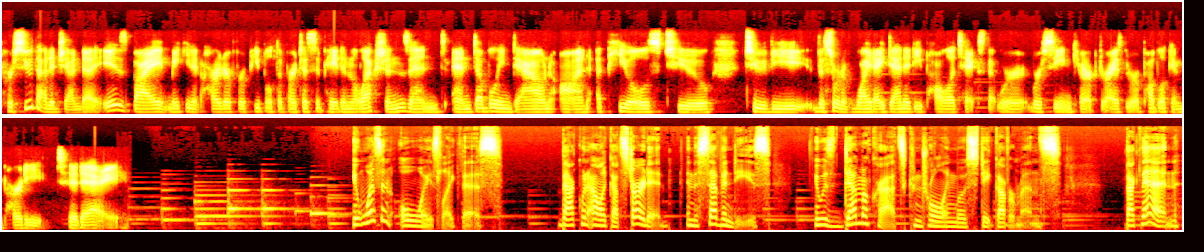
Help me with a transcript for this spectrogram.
pursue that agenda is by making it harder for people to participate in elections and and doubling down on appeals to to the the sort of white identity politics that we're we're seeing characterize the Republican Party today. It wasn't always like this. Back when ALEC got started, in the 70s, it was Democrats controlling most state governments. Back then,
